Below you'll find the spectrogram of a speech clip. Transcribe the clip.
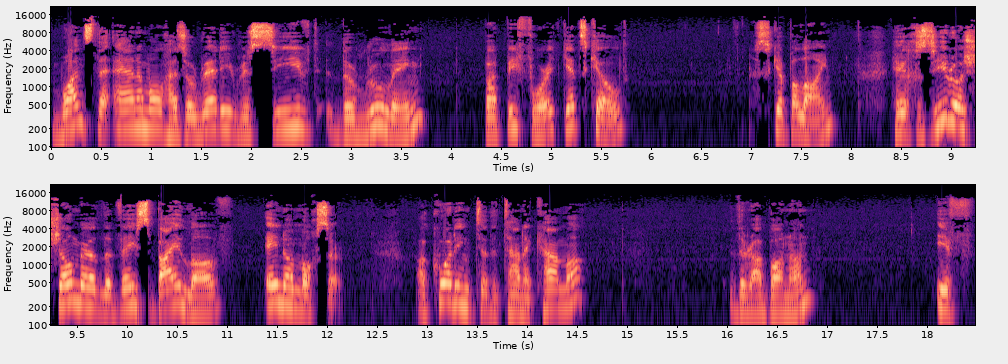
Once the animal has already received the ruling, but before it gets killed, skip a line. Hechziro shomer leves bailov eno mochser. According to the Tanakama, the Rabbanon, if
